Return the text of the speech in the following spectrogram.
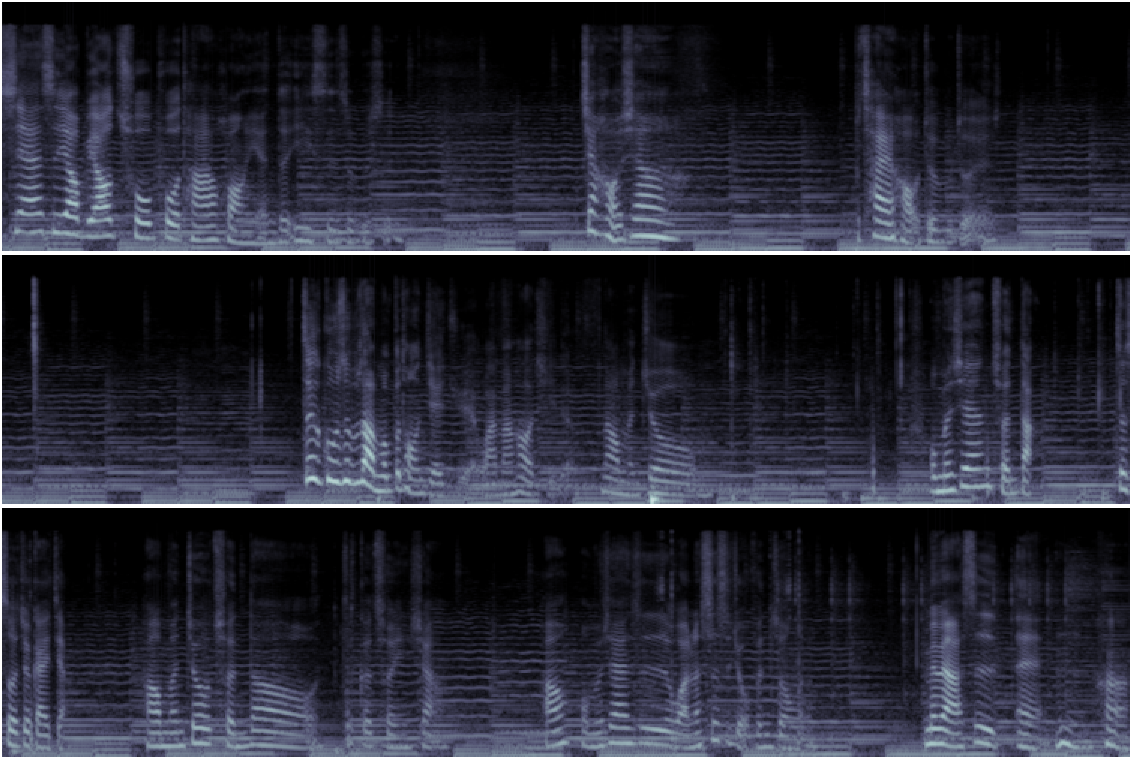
现在是要不要戳破他谎言的意思？是不是？这样好像不太好，对不对？这个故事不知道有没有不同结局，我还蛮好奇的。那我们就，我们先存档，这时候就该讲。好，我们就存到这个存一下。好，我们现在是玩了四十九分钟了。没有啊，是哎嗯哈。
